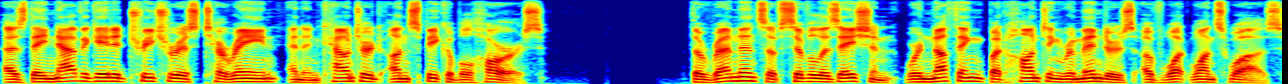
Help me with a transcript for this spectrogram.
as they navigated treacherous terrain and encountered unspeakable horrors. The remnants of civilization were nothing but haunting reminders of what once was.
